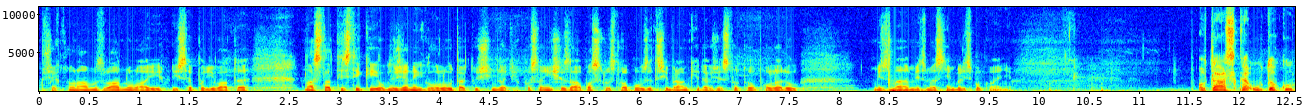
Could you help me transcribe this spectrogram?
všechno nám zvládnul. A i když se podíváte na statistiky obdržených gólů, tak tuším za těch posledních šest zápasů dostal pouze tři branky, takže z toho pohledu my jsme, my jsme s ním byli spokojeni. Otázka útoku.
